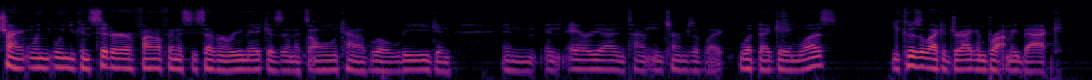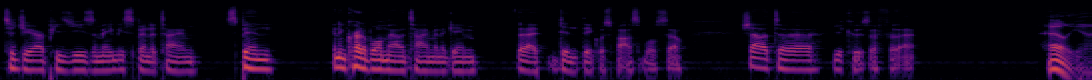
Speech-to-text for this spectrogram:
trying when when you consider Final Fantasy VII remake is in its own kind of little league and in in area in time in terms of like what that game was. Yakuza Like a Dragon brought me back to JRPGs and made me spend a time spend an incredible amount of time in a game that I didn't think was possible. So shout out to Yakuza for that. Hell yeah.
